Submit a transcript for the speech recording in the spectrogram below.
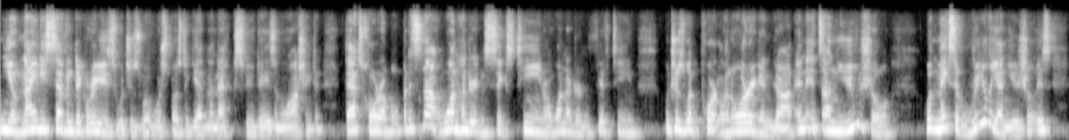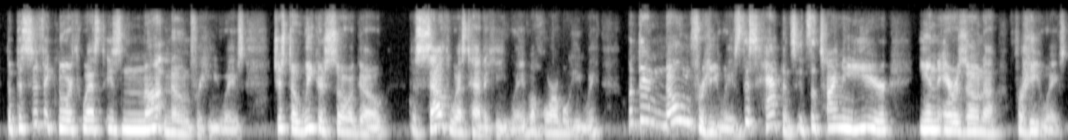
You know 97 degrees which is what we're supposed to get in the next few days in washington. That's horrible but it's not 116 or 115 which is what portland oregon got. And it's unusual. What makes it really unusual is the pacific northwest is not known for heat waves. Just a week or so ago the southwest had a heat wave a horrible heat wave but they're known for heat waves this happens it's the time of year in Arizona for heat waves.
